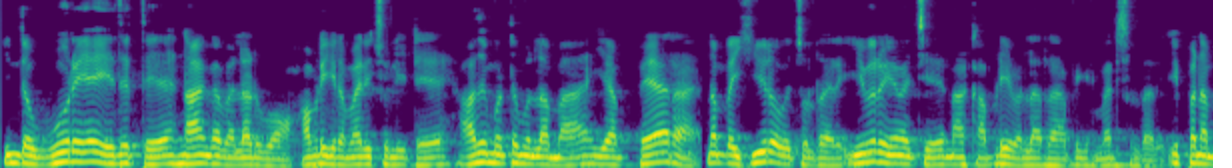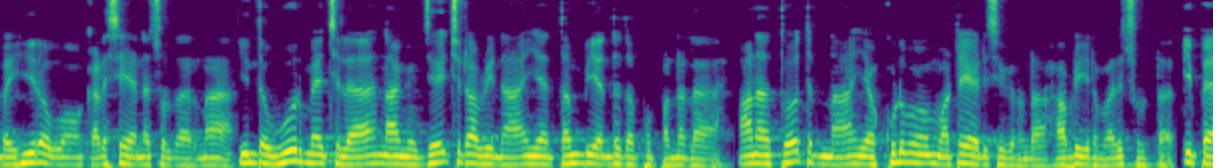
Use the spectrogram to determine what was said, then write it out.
இந்த ஊரையே எதிர்த்து நாங்கள் விளையாடுவோம் அப்படிங்கிற மாதிரி சொல்லிட்டு அது மட்டும் இல்லாம என் பேரன் நம்ம ஹீரோவை சொல்றாரு. இவரையும் வச்சு நான் கபடி விளாட்றேன் அப்படிங்கிற மாதிரி சொல்றாரு. இப்போ நம்ம ஹீரோவும் கடைசியா என்ன சொல்றாருன்னா இந்த ஊர் மேட்ச்ல நாங்க ஜெயிச்சிட்டோம் அப்படின்னா என் தம்பி எந்த தப்பும் பண்ணல. ஆனா தோத்துட்டுனா என் குடும்பம் மட்டும் அடிச்சுக்கிறோம்டா அப்படிங்கிற மாதிரி சொல்லிட்டாரு. இப்போ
